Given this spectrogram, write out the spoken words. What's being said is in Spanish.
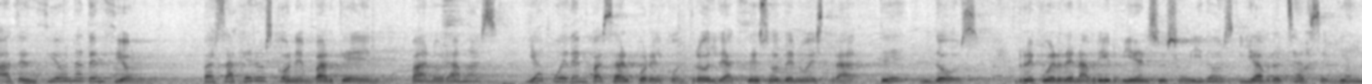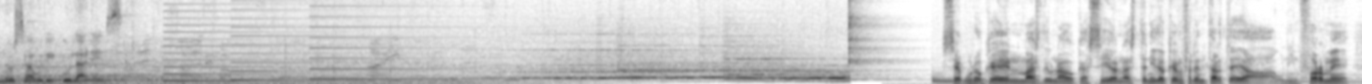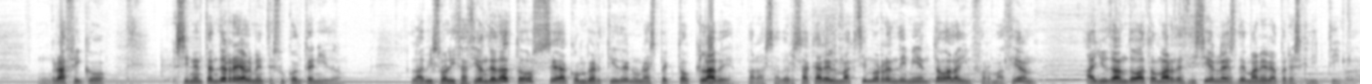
Atención, atención. Pasajeros con embarque en Panoramas ya pueden pasar por el control de acceso de nuestra T2. Recuerden abrir bien sus oídos y abrocharse bien los auriculares. Seguro que en más de una ocasión has tenido que enfrentarte a un informe, un gráfico, sin entender realmente su contenido. La visualización de datos se ha convertido en un aspecto clave para saber sacar el máximo rendimiento a la información, ayudando a tomar decisiones de manera prescriptiva.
